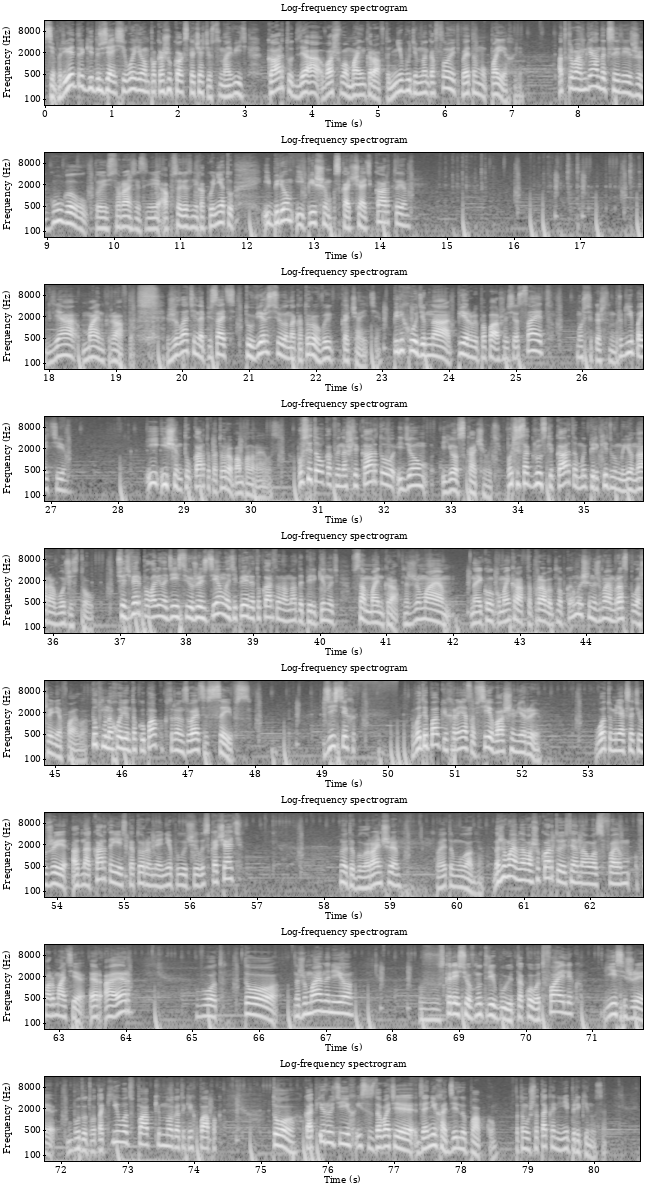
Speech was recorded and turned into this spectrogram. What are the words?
Всем привет, дорогие друзья! Сегодня я вам покажу, как скачать и установить карту для вашего Майнкрафта. Не будем многословить, поэтому поехали. Открываем Яндекс или же Google, то есть разницы абсолютно никакой нету. И берем и пишем скачать карты для Майнкрафта. Желательно писать ту версию, на которую вы качаете. Переходим на первый попавшийся сайт. Можете, конечно, на другие пойти и ищем ту карту, которая вам понравилась. После того, как вы нашли карту, идем ее скачивать. После загрузки карты мы перекидываем ее на рабочий стол. Все, теперь половина действий уже сделана, теперь эту карту нам надо перекинуть в сам Майнкрафт. Нажимаем на иконку Майнкрафта правой кнопкой мыши и нажимаем расположение файла. Тут мы находим такую папку, которая называется Saves. Здесь всех... В этой папке хранятся все ваши миры. Вот у меня, кстати, уже одна карта есть, которую у меня не получилось скачать. Но это было раньше, поэтому ладно. Нажимаем на вашу карту, если она у вас в формате RAR, вот, то нажимаем на нее. Скорее всего, внутри будет такой вот файлик. Если же будут вот такие вот папки, много таких папок, то копируйте их и создавайте для них отдельную папку. Потому что так они не перекинутся.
